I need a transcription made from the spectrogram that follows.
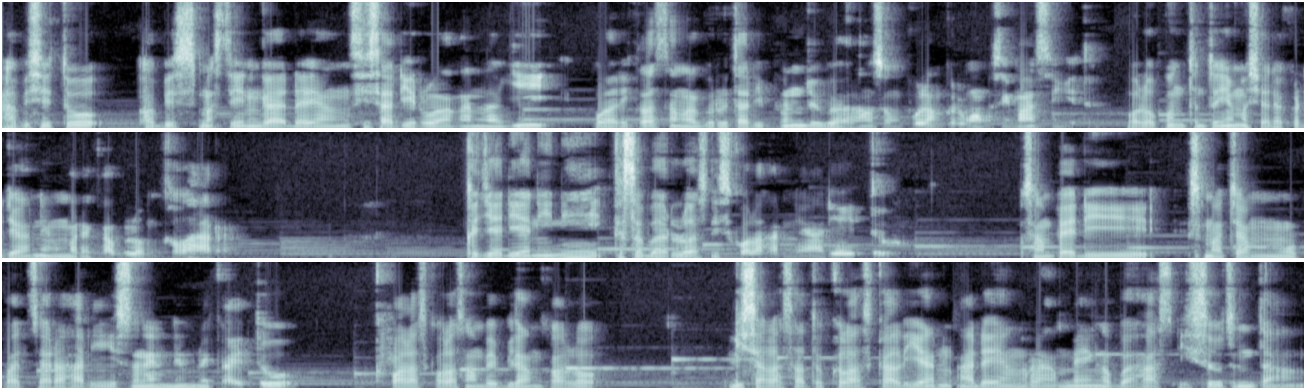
Habis itu, habis mastiin nggak ada yang sisa di ruangan lagi, wali kelas sama guru tadi pun juga langsung pulang ke rumah masing-masing gitu. Walaupun tentunya masih ada kerjaan yang mereka belum kelar. Kejadian ini kesebar luas di sekolahannya dia itu. Sampai di semacam upacara hari Senin mereka itu, kepala sekolah sampai bilang kalau di salah satu kelas kalian ada yang rame ngebahas isu tentang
